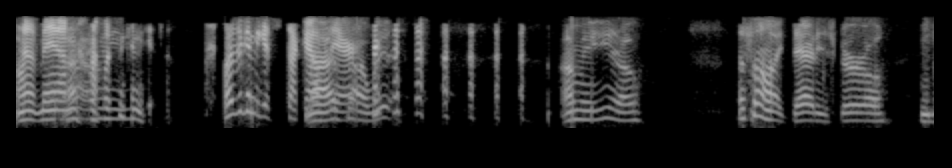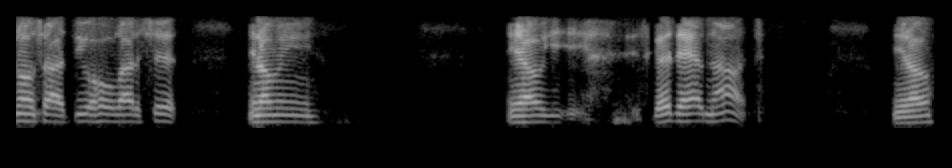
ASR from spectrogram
Oh man, I I, wasn't gonna get gonna get stuck Nah, out there. I mean, you know, that's not like daddy's girl who knows how to do a whole lot of shit. You know what I mean? You know, it's good to have knowledge. You know?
